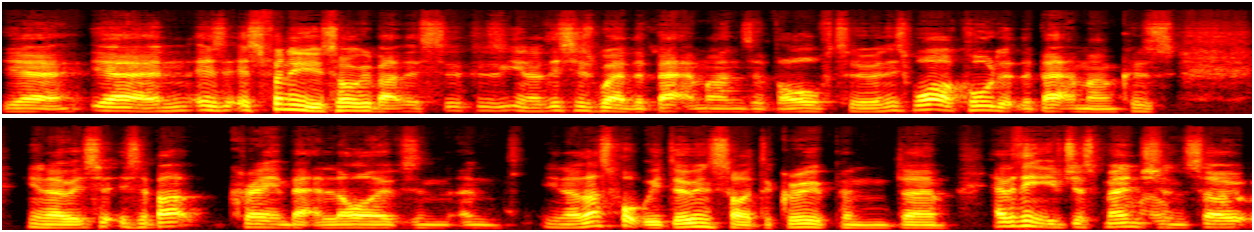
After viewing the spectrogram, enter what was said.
Yeah, yeah, and it's, it's funny you're talking about this because you know this is where the better man's evolved to, and it's why I called it the better man because you know it's it's about creating better lives, and and you know that's what we do inside the group, and um, everything you've just mentioned. So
